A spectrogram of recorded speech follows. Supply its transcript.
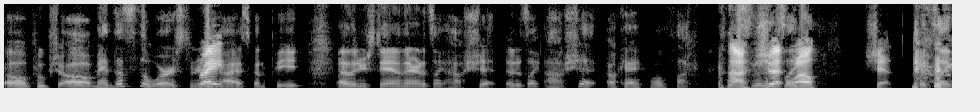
Oh, poop show. Oh man, that's the worst. When you're Right. like, "Ah, I just gotta pee, and then you're standing there, and it's like, oh shit, and it's like, oh shit. Okay, well, fuck. Ah So shit. like- well, shit. it's like,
